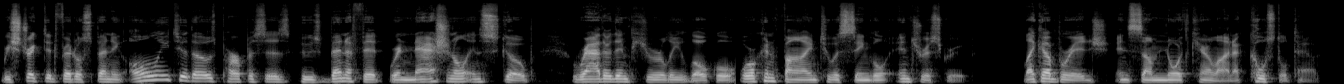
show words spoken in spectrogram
restricted federal spending only to those purposes whose benefit were national in scope rather than purely local or confined to a single interest group, like a bridge in some North Carolina coastal town.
